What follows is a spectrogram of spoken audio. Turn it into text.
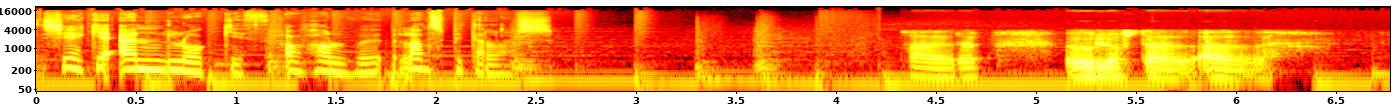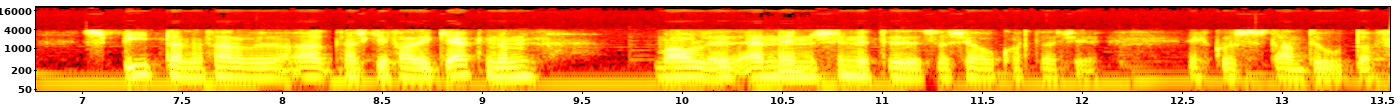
sé ekki enn lokið af hálfu landsbítalans. Það eru augljóst að, að spítanum þarf að kannski fara í gegnum málið en einu sinni til þess að sjá hvort það sé eitthvað standi út af.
